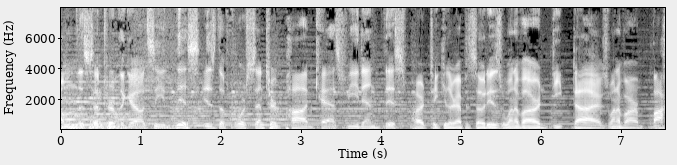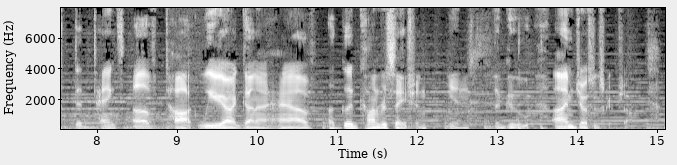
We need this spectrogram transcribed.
From the center of the galaxy, this is the Force Center podcast feed, and this particular episode is one of our deep dives, one of our Bacta tanks of talk. We are gonna have a good conversation in the goo. I'm Joseph Scrimshaw.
